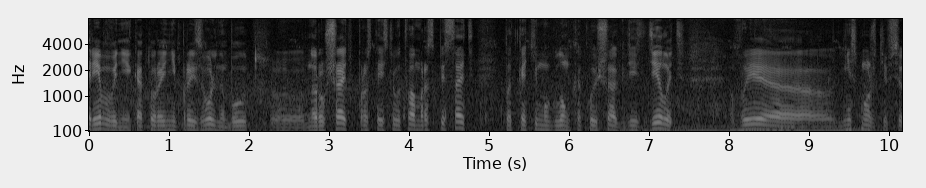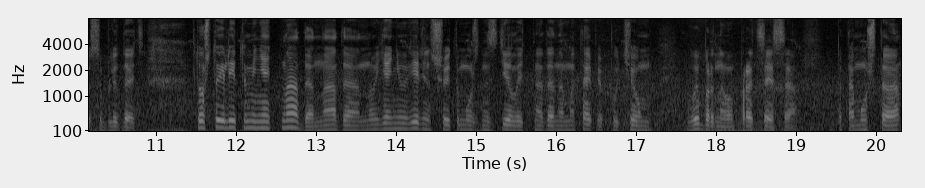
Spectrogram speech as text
требований, которые непроизвольно будут э, нарушать. Просто если вот вам расписать, под каким углом какой шаг где сделать, вы э, не сможете все соблюдать. То, что элиту менять надо, надо, но я не уверен, что это можно сделать на данном этапе путем выборного процесса. Потому что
